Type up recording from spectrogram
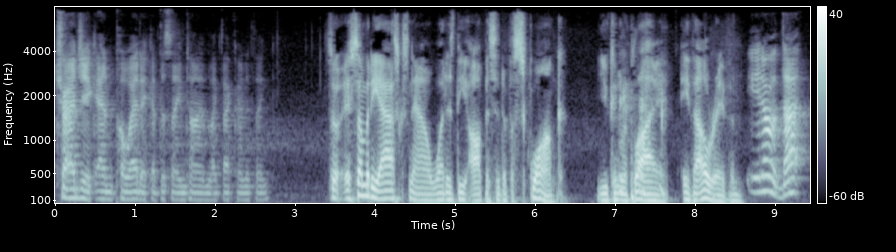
tragic and poetic at the same time, like that kind of thing. So if somebody asks now, what is the opposite of a squonk? You can reply, a Valraven. You know that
